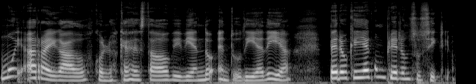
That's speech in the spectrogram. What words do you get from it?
muy arraigados con los que has estado viviendo en tu día a día, pero que ya cumplieron su ciclo.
